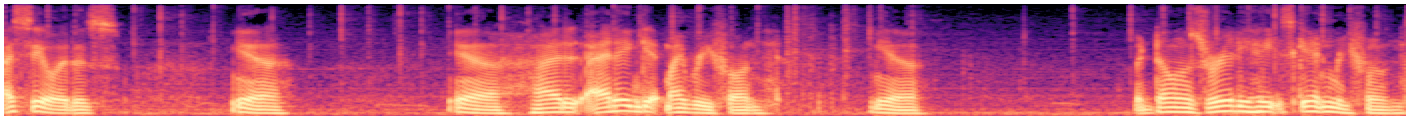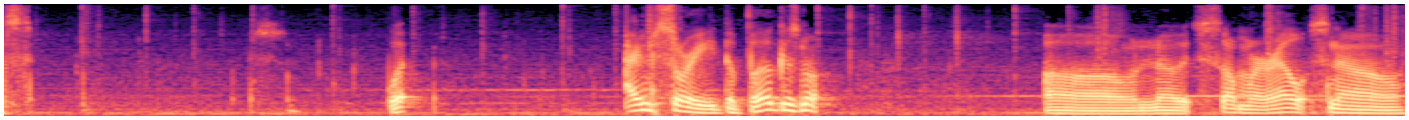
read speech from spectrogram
I see how it is. Yeah. Yeah, I, I didn't get my refund. Yeah. McDonald's really hates getting refunds. What? I'm sorry, the burger's not. Oh no, it's somewhere else now.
